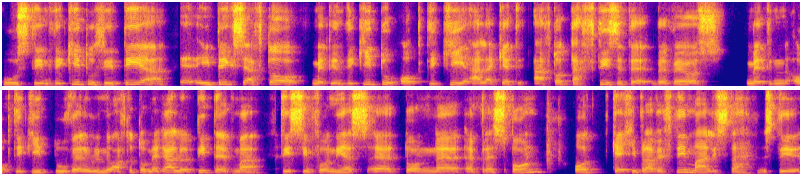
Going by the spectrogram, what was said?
που στην δική του θητεία ε, υπήρξε αυτό με την δική του οπτική αλλά και αυτό ταυτίζεται βεβαίως με την οπτική του Βερολίνου αυτό το μεγάλο επίτευγμα της Συμφωνίας ε, των ε, Πρεσπών και έχει βραβευτεί μάλιστα στη,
